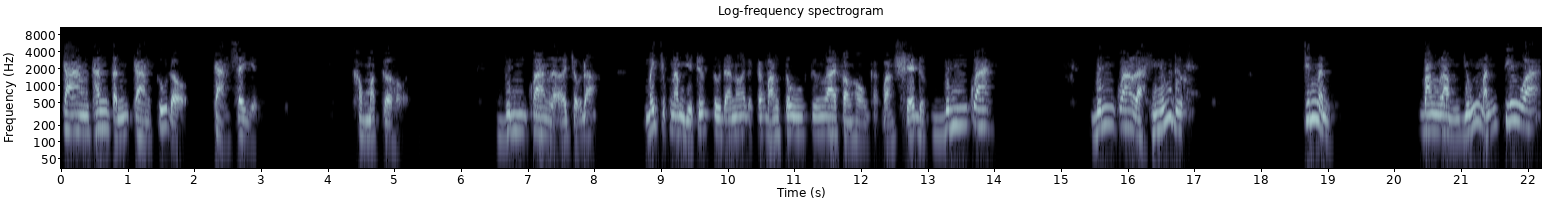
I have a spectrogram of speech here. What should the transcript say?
Càng thanh tịnh, càng cứu độ, càng xây dựng. Không mất cơ hội. Vinh quang là ở chỗ đó. Mấy chục năm về trước tôi đã nói là các bạn tu tương lai phần hồn, các bạn sẽ được vinh quang. Vinh quang là hiểu được chính mình. Bằng lòng dũng mãnh tiến hóa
